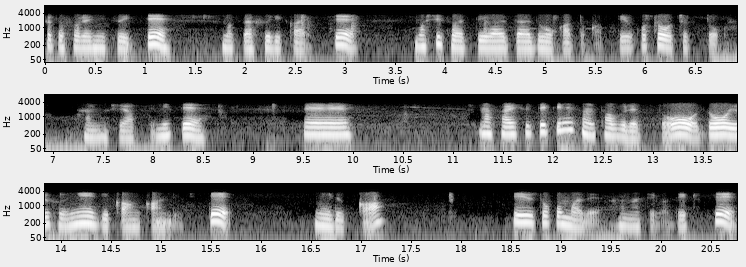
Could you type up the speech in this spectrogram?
ちょっとそれについて、もう一回振り返って、もしそうやって言われたらどうかとかっていうことをちょっと話し合ってみて、で、まあ、最終的にそのタブレットをどういうふうに時間管理して見るかっていうとこまで話ができて、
